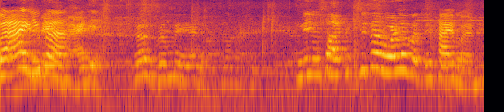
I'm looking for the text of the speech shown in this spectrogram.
ಬಾ ಇಲ್ಲಿ ಬಾ. ನೀವು ಸಾಕು ಚಿತ್ರ ಒಳ್ಳೆ ಬಂದಿ ಹಾಯ್ ಮಾಡಿ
